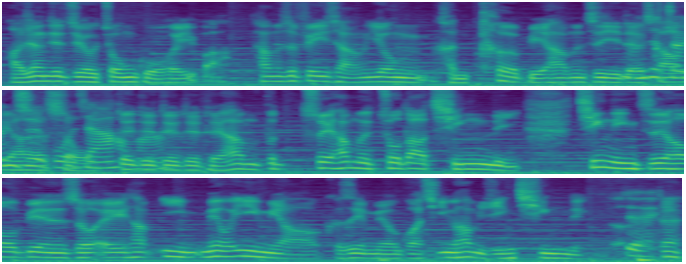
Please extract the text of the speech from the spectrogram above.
好像就只有中国而已吧？他们是非常用很特别他们自己的高压的手，对对对对对，他们不，所以他们做到清零，清零之后变成说，哎，他们疫没有疫苗，可是也没有关系，因为他们已经清零了。对，但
